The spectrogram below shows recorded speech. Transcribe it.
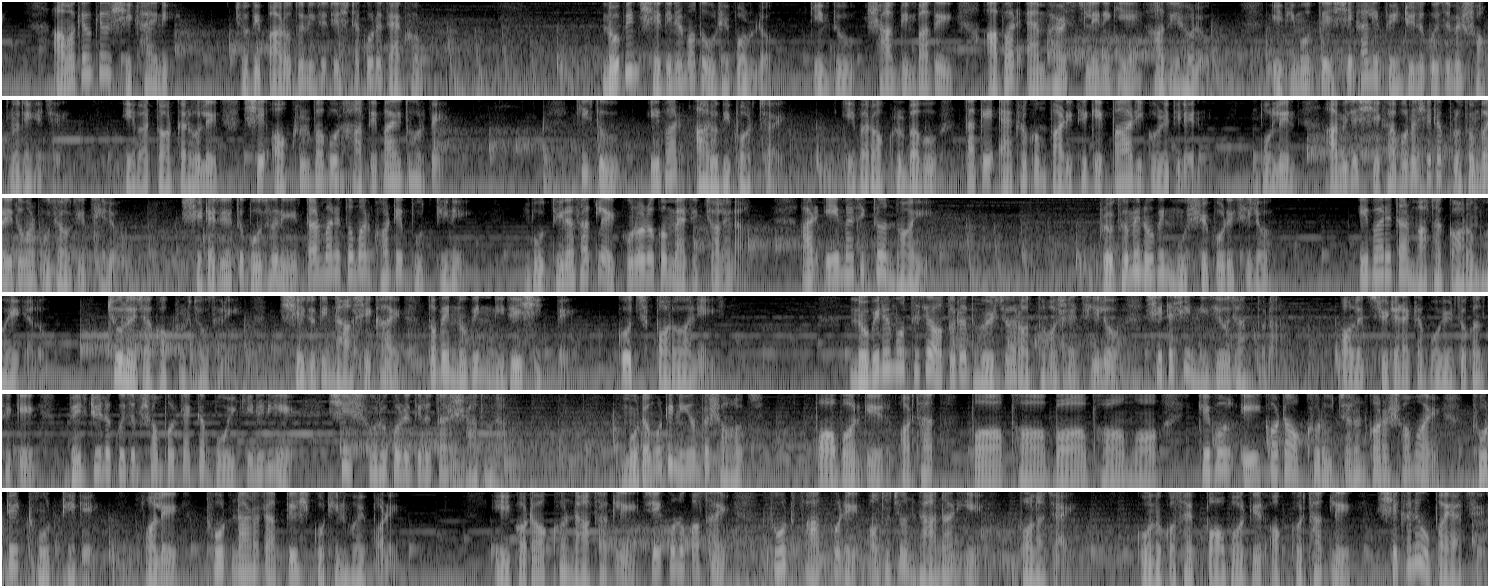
আমাকেও কেউ শেখায়নি। যদি পারো তো নিজে চেষ্টা করে দেখো। নবীন সেদিনের মতো উঠে পড়ল, কিন্তু সাত দিন বাদেই আবার অ্যামহার্স্ট লেনে গিয়ে হাজির হলো। ইতিমধ্যে সে খালি ভেন্ট্রিলোকুইজমের স্বপ্ন দেখেছে। এবার দরকার হলে সে অক্রুরবাবুর হাতে পায়ে ধরবে। কিন্তু এবার আরও বিপর্যয়। এবার অক্রুরবাবু তাকে একরকম বাড়ি থেকে পারি করে দিলেন। বললেন, আমি যে শেখাবো না সেটা প্রথমবারই তোমার বোঝা উচিত ছিল। সেটা যেহেতু বোঝনি, তার মানে তোমার ঘটে বুদ্ধি নেই। বুদ্ধি না থাকলে কোনো রকম ম্যাজিক চলে না। আর এই ম্যাজিক তো নয়। প্রথমে নবীন মুশড়ে পড়েছিল। এবারে তার মাথা গরম হয়ে গেল। চলে যা কক্রুর চৌধুরী। সে যদি না শেখায়, তবে নবীন নিজেই শিখবে। কোচ পরোয়া নেই। নবীনের মধ্যে যে অতটা ধৈর্য আর অধ্যবসায় ছিল, সেটা সে নিজেও জানতো না। কলেজ স্ট্রিটের একটা বইয়ের দোকান থেকে ভেন্ট্রিলোকুইজম সম্পর্কে একটা বই কিনে নিয়ে সে শুরু করে দিল তার সাধনা। মোটামুটি নিয়মটা সহজ। প বর্গের অর্থাৎ প, ফ, ব, ভ, ম কেবল এই কটা অক্ষর উচ্চারণ করার সময় ঠোঁটে ঠোঁট ঠেকে। ফলে ঠোঁট নাড়াটা বেশ কঠিন হয়ে পড়ে। এই কটা অক্ষর না থাকলে যে কোনো কথাই ঠোঁট ফাঁক করে অথচ না নাড়িয়ে বলা যায়। কোনো কথায় প বর্গের অক্ষর থাকলে সেখানে উপায় আছে।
